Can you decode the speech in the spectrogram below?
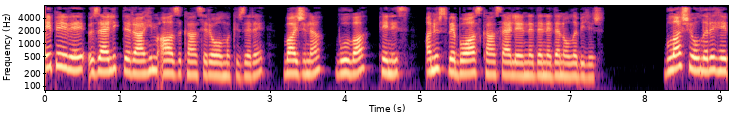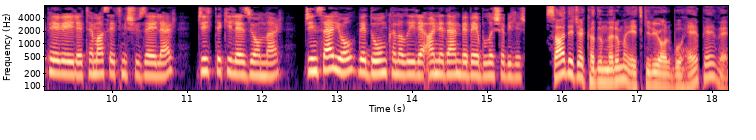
HPV özellikle rahim ağzı kanseri olmak üzere, vajina, vulva, penis, anüs ve boğaz kanserlerine de neden olabilir. Bulaş yolları HPV ile temas etmiş yüzeyler, ciltteki lezyonlar, cinsel yol ve doğum kanalı ile anneden bebeğe bulaşabilir. Sadece kadınları mı etkiliyor bu HPV?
